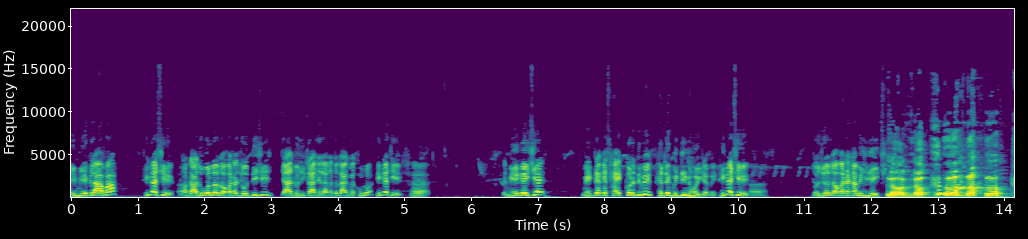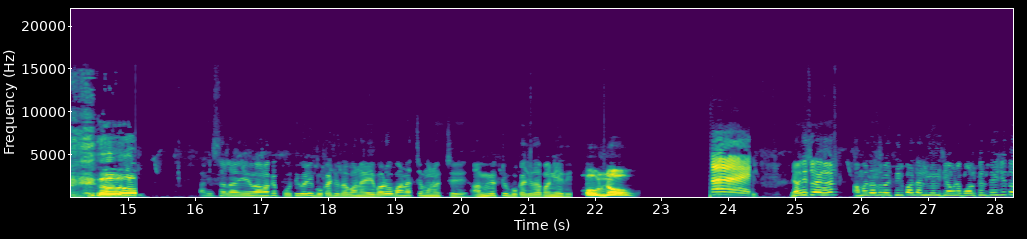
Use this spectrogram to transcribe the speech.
এই মেঘলা আবার ঠিক আছে? আমার হ্যাঁ। দাদু বলল লকাটা জোর দিছিস? যা যদি কাজে লাগে তো লাগবে খুনো ঠিক আছে? হ্যাঁ। মেঘ আইছে মেঘটাকে সাইড করে দিবি ফের দেখবি দিন হয়ে যাবে ঠিক আছে? হ্যাঁ। তোর জন্য লকাটাকে আমি আইছি আরে শালা এ আমাকে প্রতিবারই বোকাচোদা বানায় এবারও বানাচ্ছে মনে হচ্ছে। আমিও একটু বোকাচোদা বানিয়ে দিই। জানিস এখন আমার দাদুর ওই তিরপালটা নিয়ে গেছি আমরা বল খেলতে এসেছি তো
